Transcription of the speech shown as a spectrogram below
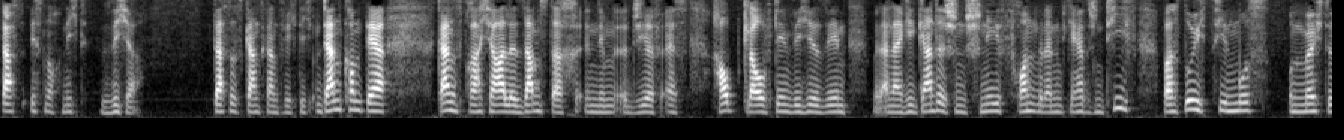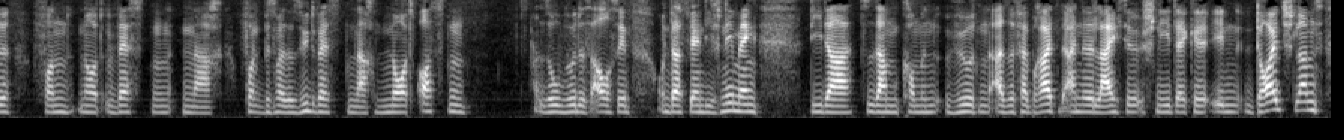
das ist noch nicht sicher. Das ist ganz, ganz wichtig. Und dann kommt der ganz brachiale Samstag in dem GFS Hauptlauf, den wir hier sehen, mit einer gigantischen Schneefront, mit einem gigantischen Tief, was durchziehen muss und möchte von Nordwesten nach, von, beziehungsweise Südwesten nach Nordosten. So würde es aussehen. Und das wären die Schneemengen die da zusammenkommen würden. Also verbreitet eine leichte Schneedecke in Deutschland.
